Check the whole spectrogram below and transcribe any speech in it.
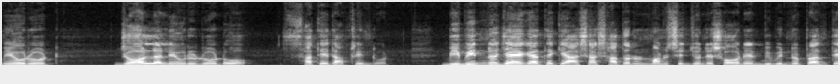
Mayo road, Jawaharlal Nehru road ও সাথে ডাফরিন রোড। বিভিন্ন জায়গা থেকে আসা সাধারণ মানুষের জন্য শহরের বিভিন্ন প্রান্তে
